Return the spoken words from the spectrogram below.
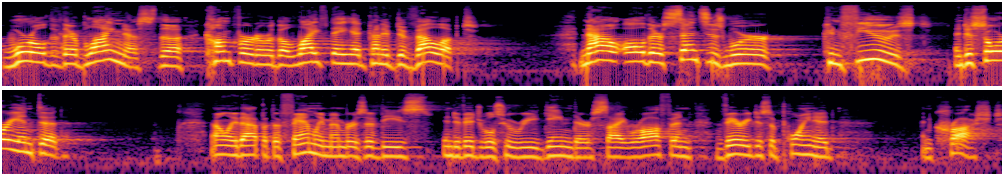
world of their blindness, the comfort or the life they had kind of developed. Now all their senses were confused and disoriented. Not only that, but the family members of these individuals who regained their sight were often very disappointed and crushed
